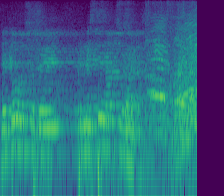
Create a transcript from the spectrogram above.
для того, щоб принести нам цю радість.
